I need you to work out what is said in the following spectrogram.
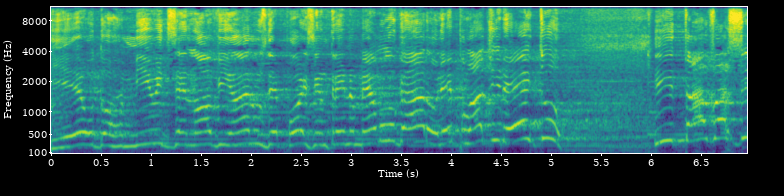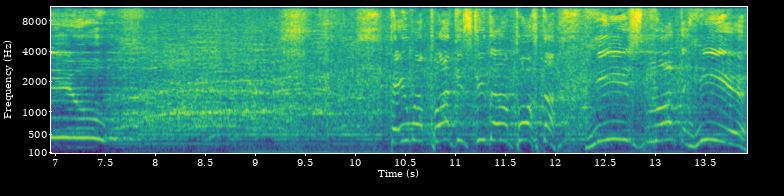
E eu, 2019 anos depois, entrei no mesmo lugar, olhei para o lado direito e está vazio. Tem uma placa escrita na porta: He's not here,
